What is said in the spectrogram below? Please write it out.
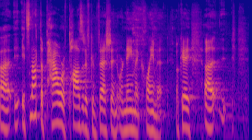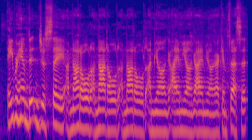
Uh, it's not the power of positive confession or name it, claim it. Okay? Uh, Abraham didn't just say, I'm not old, I'm not old, I'm not old, I'm young, I am young, I am young, I confess it,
